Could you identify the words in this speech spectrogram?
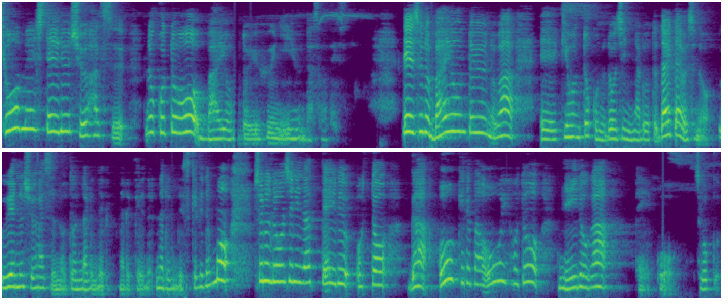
共鳴している周波数のことを倍音というふうに言うんだそうです。で、その倍音というのは、えー、基本とこの同時になる音、大体はその上の周波数の音になるんでなるけれどなるんですけれども、その同時になっている音が多ければ多いほど音色が、えー、こう、すごく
